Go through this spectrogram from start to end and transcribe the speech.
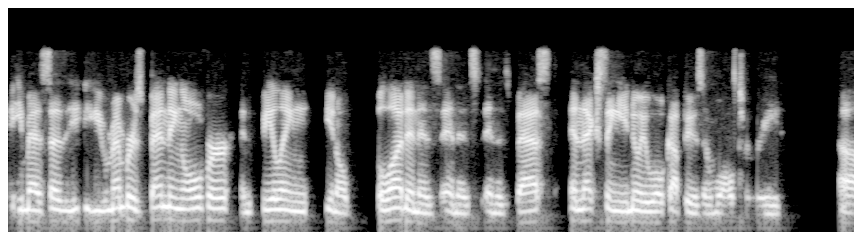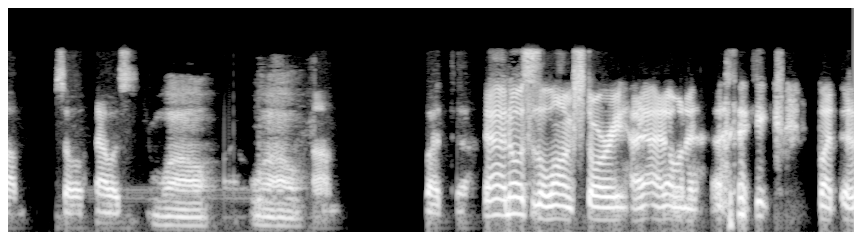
he said he, remembers bending over and feeling, you know, blood in his in his in his vest. And next thing you knew, he woke up. He was in Walter Reed. Um, so that was Wow. Wow. but uh, yeah, I know this is a long story. I, I don't want to, but uh,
